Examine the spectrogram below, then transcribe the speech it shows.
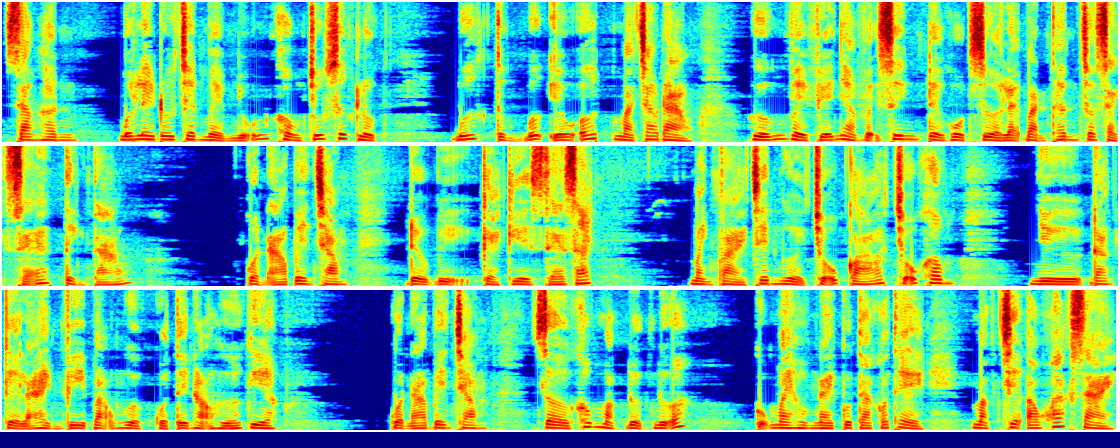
Giang Hân mới lê đôi chân mềm nhũn không chút sức lực, bước từng bước yếu ớt mà trao đảo, hướng về phía nhà vệ sinh để gột rửa lại bản thân cho sạch sẽ, tỉnh táo. Quần áo bên trong đều bị kẻ kia xé rách. Mảnh vải trên người chỗ có, chỗ không, như đang kể lại hành vi bạo ngược của tên họ hứa kia. Quần áo bên trong giờ không mặc được nữa cũng may hôm nay cô ta có thể mặc chiếc áo khoác dài,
